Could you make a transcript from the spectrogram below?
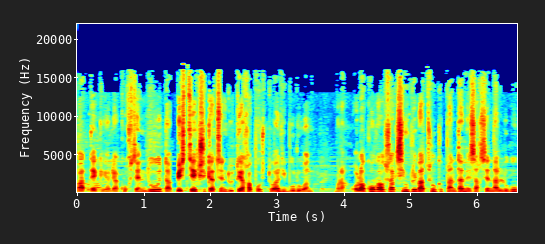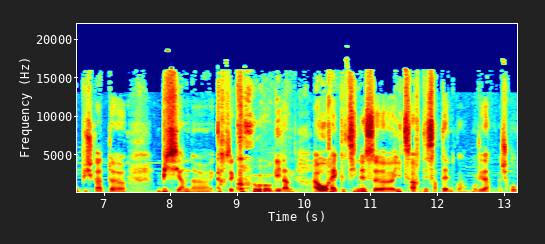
batek irakurtzen du, eta bestiek sekatzen dute rapostua liburuan. Bora, olako gauzak simpli batzuk plantan ezartzen aldugu pixkat uh, bizian uh, ekarzeko gelan. Horrek zinez uh, hitz ardezaten, hori da, asko.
